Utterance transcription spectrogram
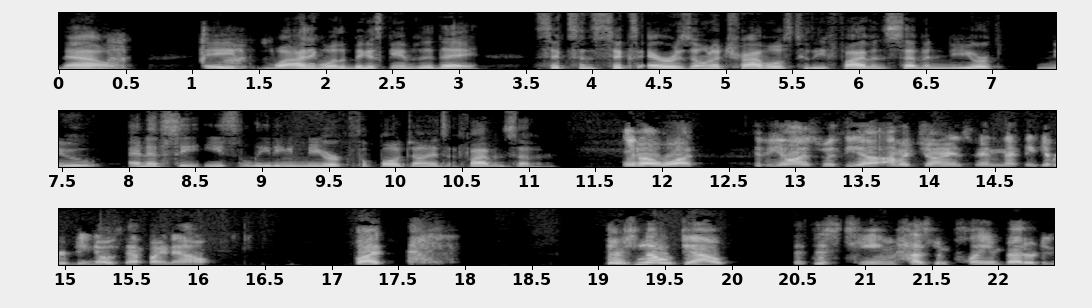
Now, A well, I think one of the biggest games of the day. Six and six Arizona travels to the five and seven New York new NFC East leading New York Football Giants at five and seven. You know what? To be honest with you, I'm a Giants fan, and I think everybody knows that by now. But there's no doubt that this team has been playing better than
